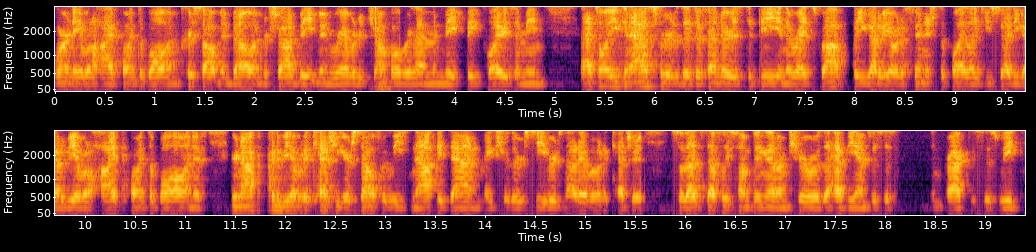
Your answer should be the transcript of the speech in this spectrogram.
weren't able to high point the ball. And Chris Autman Bell and Rashod Bateman were able to jump over them and make big plays. I mean, that's all you can ask for the defender is to be in the right spot, but you got to be able to finish the play. Like you said, you got to be able to high point the ball. And if you're not going to be able to catch it yourself, at least knock it down and make sure the receiver's not able to catch it. So that's definitely something that I'm sure was a heavy emphasis in practice this week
